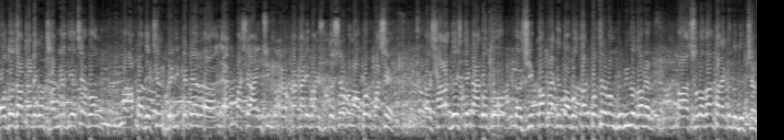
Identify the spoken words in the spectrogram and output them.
পদযাত্রাটা কিন্তু থামিয়ে দিয়েছে এবং আপনারা দেখছেন ব্যারিকেডের এক পাশে আইন শৃঙ্খলা রক্ষাকারী বাহিনীর সদস্যরা এবং অপর পাশে সারা দেশ থেকে আগত শিক্ষকরা কিন্তু অবস্থান করছেন এবং বিভিন্ন ধরনের স্লোগান তারা কিন্তু দিচ্ছেন।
